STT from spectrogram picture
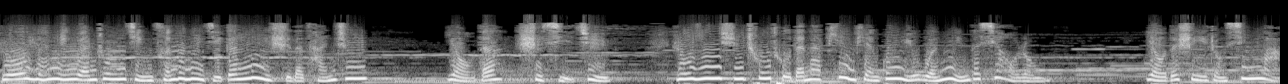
如圆明园中仅存的那几根历史的残枝；有的是喜剧，如殷墟出土的那片片关于文明的笑容；有的是一种辛辣，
